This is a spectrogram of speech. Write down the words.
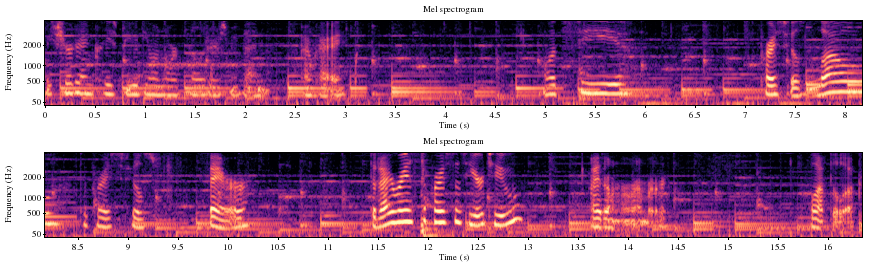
Make sure to increase beauty when more villagers move in. Okay. Let's see. Price feels low. The price feels fair. Did I raise the prices here too? I don't remember. We'll have to look.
